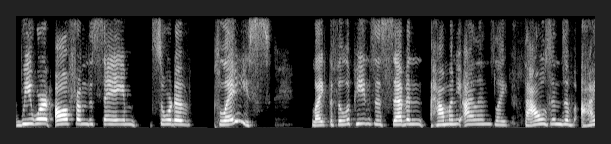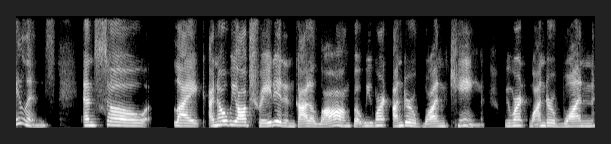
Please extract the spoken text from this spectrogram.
we weren't all from the same sort of place. Like the Philippines is seven how many islands? Like thousands of islands. And so like I know we all traded and got along but we weren't under one king. We weren't under one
